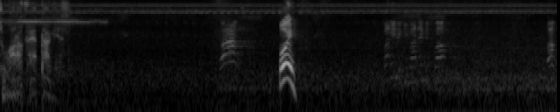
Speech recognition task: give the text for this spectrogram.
suara kereta guys. Woi, Bang ini gimana ini bang? Bang,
